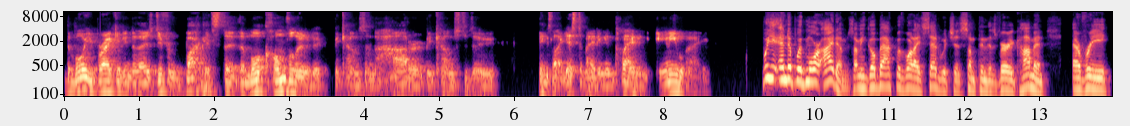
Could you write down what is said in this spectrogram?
the more you break it into those different buckets, the, the more convoluted it becomes and the harder it becomes to do things like estimating and planning anyway. Well, you end up with more items. I mean, go back with what I said, which is something that's very common. Every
